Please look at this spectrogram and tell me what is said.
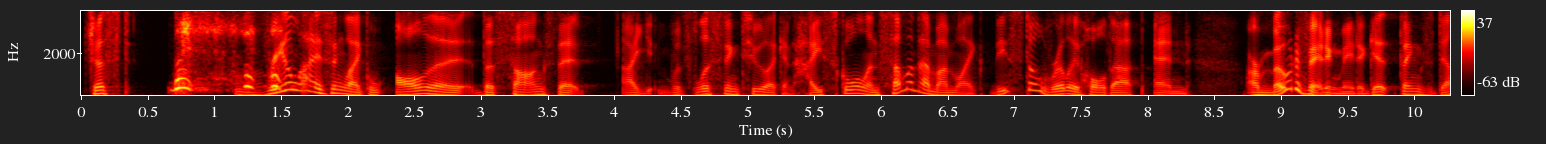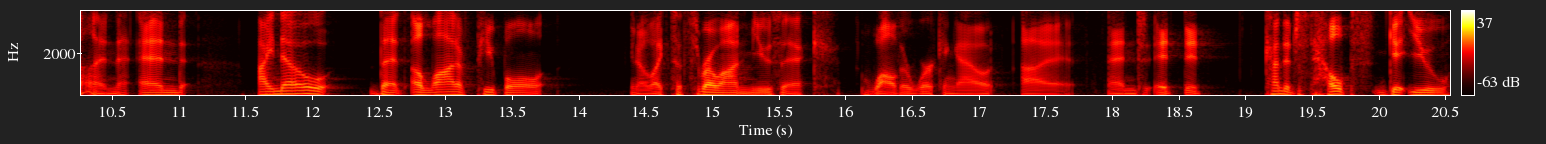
just realizing like all the the songs that I was listening to like in high school, and some of them I'm like, these still really hold up and are motivating me to get things done. And I know that a lot of people, you know, like to throw on music while they're working out, uh, and it it kind of just helps get you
